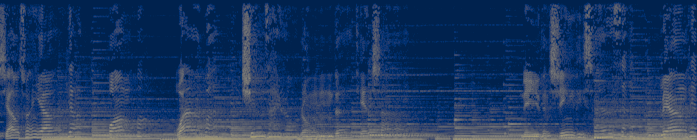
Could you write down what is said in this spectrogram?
小船摇摇晃晃，弯弯悬在绒绒的天上。你的心里闪闪亮亮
